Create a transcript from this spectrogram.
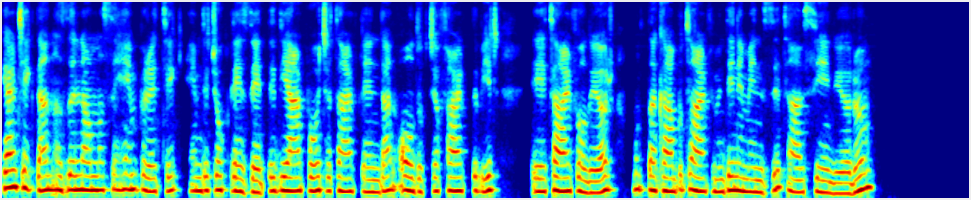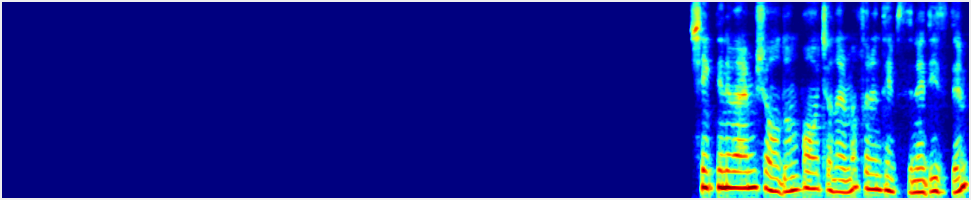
Gerçekten hazırlanması hem pratik hem de çok lezzetli. Diğer poğaça tariflerinden oldukça farklı bir e, tarif oluyor. Mutlaka bu tarifimi denemenizi tavsiye ediyorum. Şeklini vermiş olduğum poğaçalarımı fırın tepsisine dizdim.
